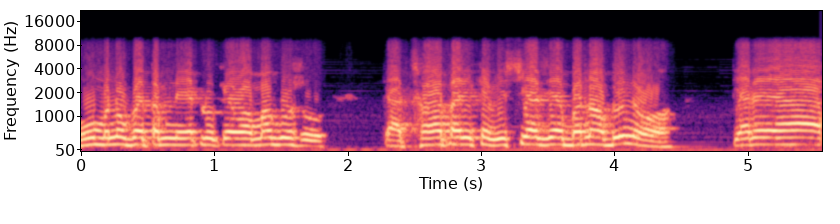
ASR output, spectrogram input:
હું મનુભાઈ તમને એટલું કહેવા માંગુ છું કે આ છ તારીખે વિશિયા જે બનાવ બન્યો, ત્યારે આ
